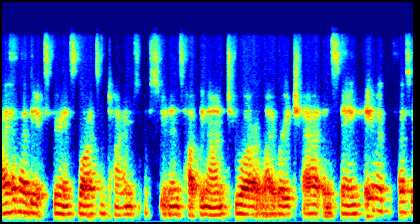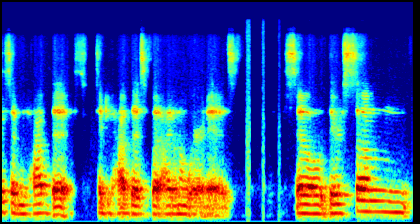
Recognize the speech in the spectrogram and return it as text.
I have had the experience lots of times of students hopping on to our library chat and saying, hey, my professor said we have this, said you have this, but I don't know where it is. So there's some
